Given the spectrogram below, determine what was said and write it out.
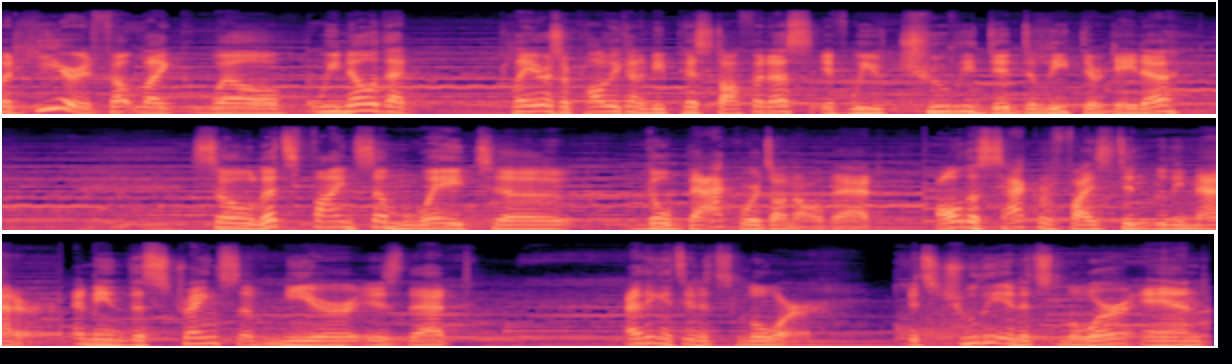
But here it felt like, well, we know that players are probably going to be pissed off at us if we truly did delete their data. So let's find some way to go backwards on all that, all the sacrifice didn't really matter. I mean, the strengths of Nier is that I think it's in its lore. It's truly in its lore, and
